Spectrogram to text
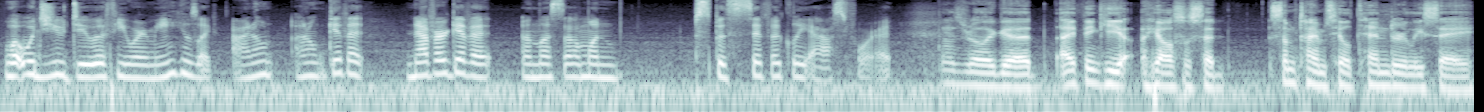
what would you do if you were me? He was like i don't i don't give it. Never give it unless someone specifically asks for it. That was really good. I think he he also said sometimes he'll tenderly say,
